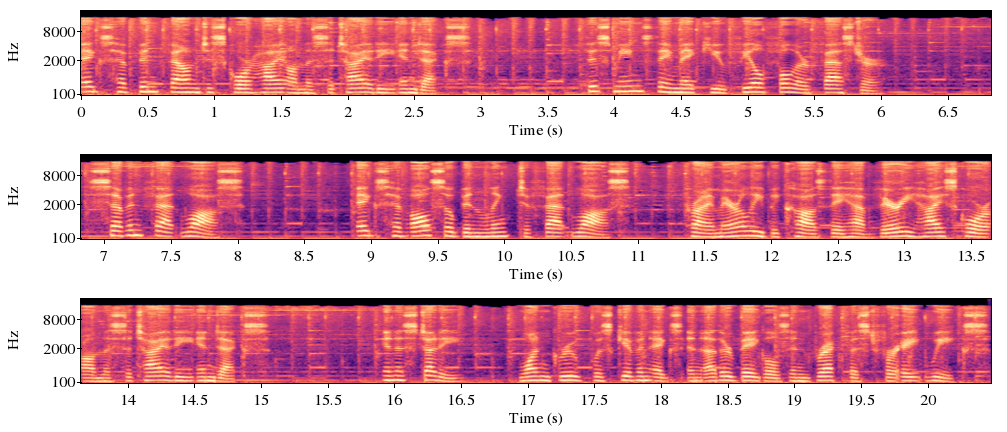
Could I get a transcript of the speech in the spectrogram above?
Eggs have been found to score high on the satiety index. This means they make you feel fuller faster. 7. Fat loss. Eggs have also been linked to fat loss, primarily because they have very high score on the satiety index. In a study, one group was given eggs and other bagels in breakfast for 8 weeks.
